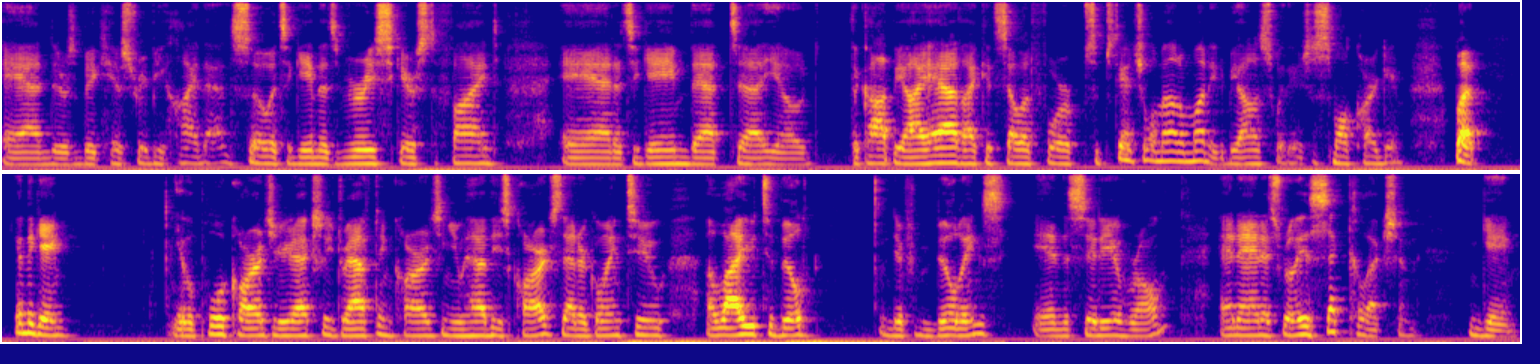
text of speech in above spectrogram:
and there's a big history behind that. And so it's a game that's very scarce to find, and it's a game that uh, you know the copy I have, I could sell it for a substantial amount of money. To be honest with you, it's a small card game, but in the game you have a pool of cards, you're actually drafting cards, and you have these cards that are going to allow you to build different buildings in the city of Rome. And then it's really a set collection game.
